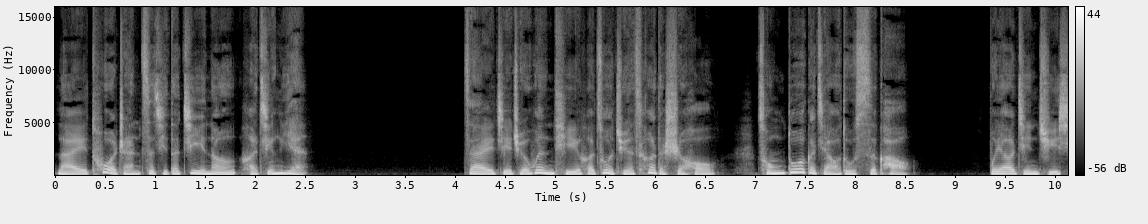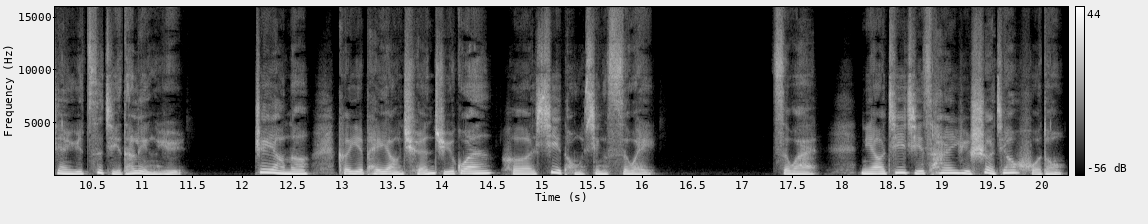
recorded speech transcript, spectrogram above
来拓展自己的技能和经验。在解决问题和做决策的时候，从多个角度思考，不要仅局限于自己的领域，这样呢可以培养全局观和系统性思维。此外，你要积极参与社交活动，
